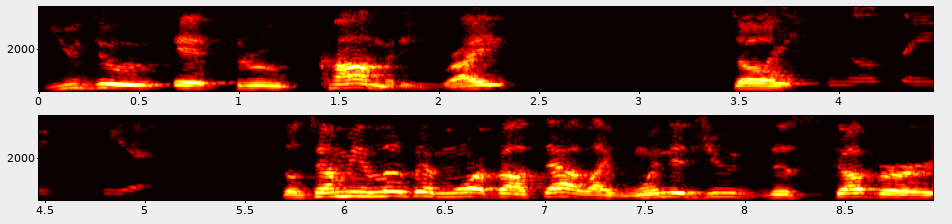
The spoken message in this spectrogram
you do it through comedy, right? So, Like, you know what I'm saying? Yeah. so tell me a little bit more about that. Like, when did you discover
